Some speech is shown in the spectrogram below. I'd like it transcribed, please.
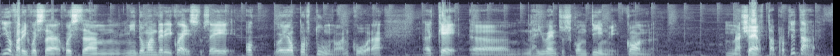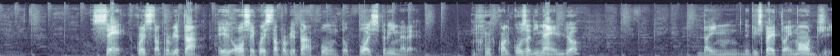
io farei questa, questa mm, mi domanderei questo, se è, è opportuno ancora eh, che eh, la Juventus continui con una certa proprietà, se questa proprietà o se questa proprietà appunto può esprimere qualcosa di meglio dai, rispetto ai Moggi,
